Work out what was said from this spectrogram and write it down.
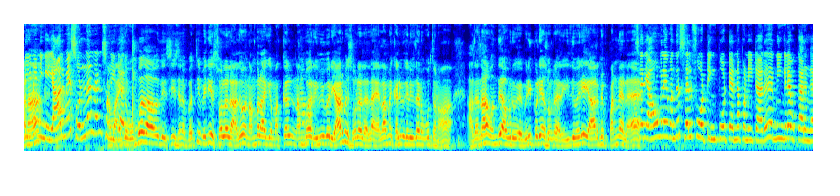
ஆனா நீங்க யாருமே சொல்லலன்னு சொல்லிட்டாரு. இந்த ஒன்பதாவது சீசனை பற்றி வெளியே சொல்லலை. அதுவும் நம்மளாகிய மக்கள் நம்ம ரிவ்யூவர் யாருமே சொல்லலைல்ல. எல்லாமே கல்வி கல்வி தானே ஊற்றணும் அதை தான் வந்து அவர் வெளிப்படையாக சொல்கிறாரு இதுவரை யாருமே பண்ணல. சரி அவங்களே வந்து செல்ஃப் ஓட்டிங் போட்டு என்ன பண்ணிட்டாரு? நீங்களே உட்காருங்க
